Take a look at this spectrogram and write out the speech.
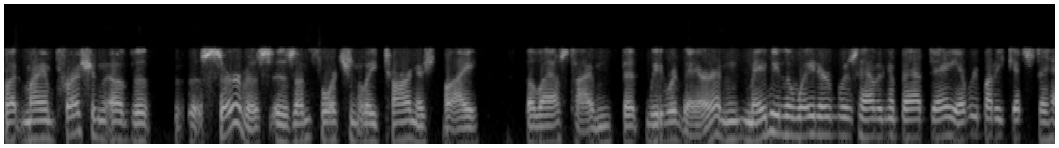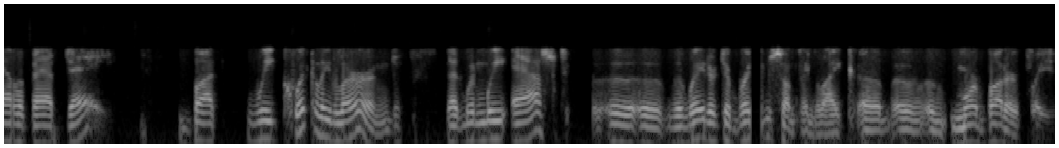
but my impression of the, the service is unfortunately tarnished by the last time that we were there, and maybe the waiter was having a bad day. Everybody gets to have a bad day, but we quickly learned that when we asked uh, uh, the waiter to bring something like uh, uh, more butter, please,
